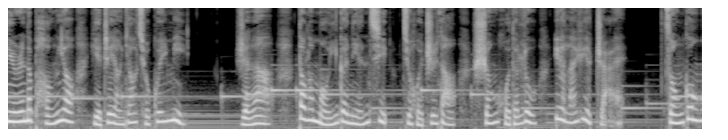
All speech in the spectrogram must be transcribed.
女人的朋友也这样要求闺蜜。人啊，到了某一个年纪，就会知道生活的路越来越窄，总共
